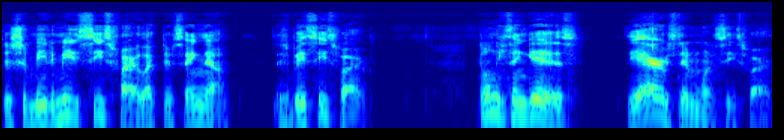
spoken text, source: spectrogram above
there should be an immediate ceasefire, like they're saying now. There should be a ceasefire. The only thing is, the Arabs didn't want a ceasefire.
